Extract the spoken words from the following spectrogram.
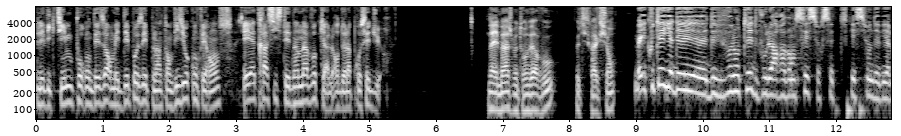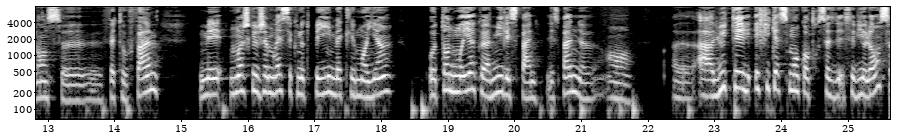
Les victimes pourront désormais déposer plainte en visioconférence et être assistées d'un avocat lors de la procédure. Naïma, je me tourne vers vous. Petite réaction. Bah écoutez, il y a des, des, volontés de vouloir avancer sur cette question des violences euh, faites aux femmes. Mais moi, ce que j'aimerais, c'est que notre pays mette les moyens, autant de moyens qu'a mis l'Espagne. L'Espagne euh, euh, a lutté efficacement contre ces, ces violences.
